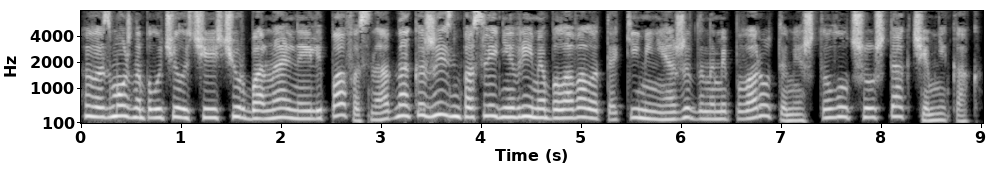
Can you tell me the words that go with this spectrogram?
Возможно, получилось чересчур банально или пафосно, однако жизнь последнее время баловала такими неожиданными поворотами, что лучше уж так, чем никак.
